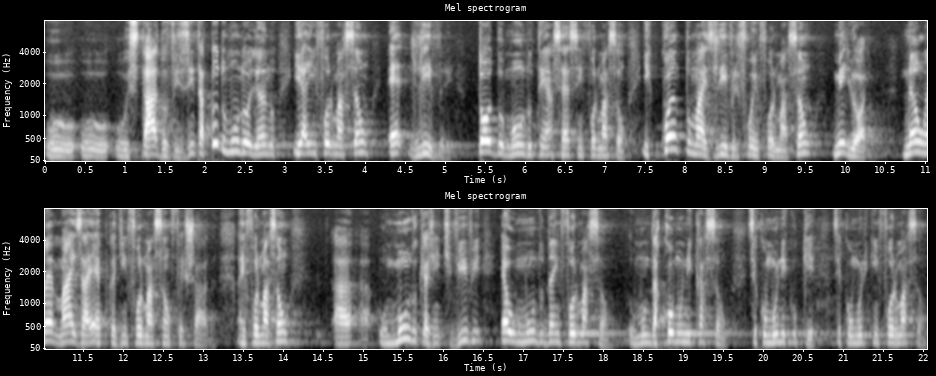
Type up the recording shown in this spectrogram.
o, o, o estado vizinho, está todo mundo olhando e a informação é livre. Todo mundo tem acesso à informação. E quanto mais livre for a informação, melhor. Não é mais a época de informação fechada. A informação, a, a, o mundo que a gente vive é o mundo da informação, o mundo da comunicação. Você comunica o quê? Você comunica informação.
